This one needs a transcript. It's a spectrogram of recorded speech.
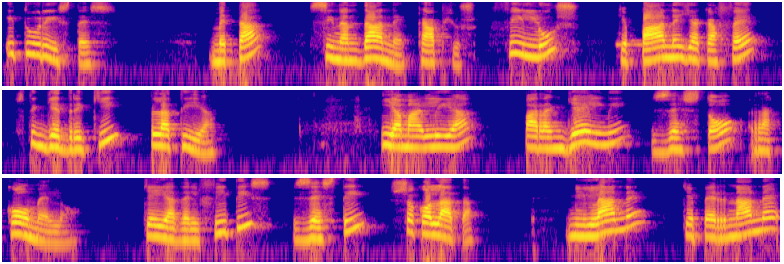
οι τουρίστες. Μετά συναντάνε κάποιους φίλους και πάνε για καφέ στην κεντρική πλατεία. Η Αμαλία παραγγέλνει ζεστό ρακόμελο και η αδελφή της ζεστή σοκολάτα. Μιλάνε και περνάνε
